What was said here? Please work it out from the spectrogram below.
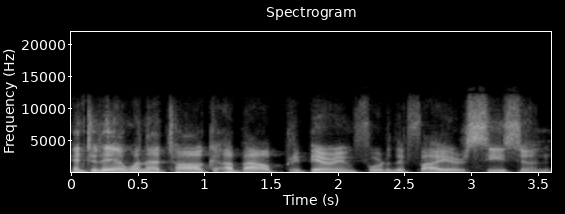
And today I want to talk about preparing for the fire season.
